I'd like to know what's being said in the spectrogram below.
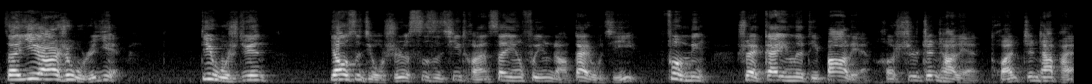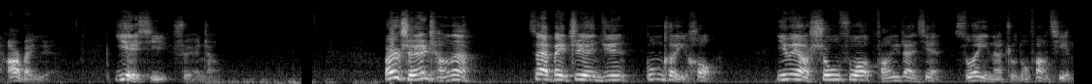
在一月二十五日夜，第五十军幺四九师四四七团三营副营长戴汝吉奉命。率该营的第八连和师侦察连团侦察排二百余人，夜袭水源城。而水源城呢，在被志愿军攻克以后，因为要收缩防御战线，所以呢主动放弃了。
